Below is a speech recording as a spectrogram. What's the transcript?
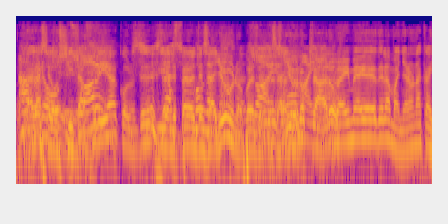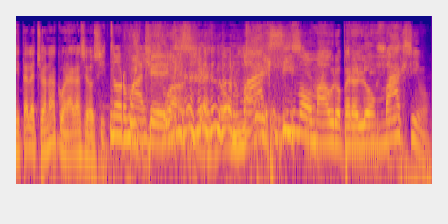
Una Ah, pero gaseosita suave. fría con un des- y el- pero el desayuno, pues el desayuno, claro. Nueve y media de la mañana una cajita de lechona con una gaseosita. Normal. Uy, qué delicia. Lo Normal. máximo, Mauro, pero lo máximo.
